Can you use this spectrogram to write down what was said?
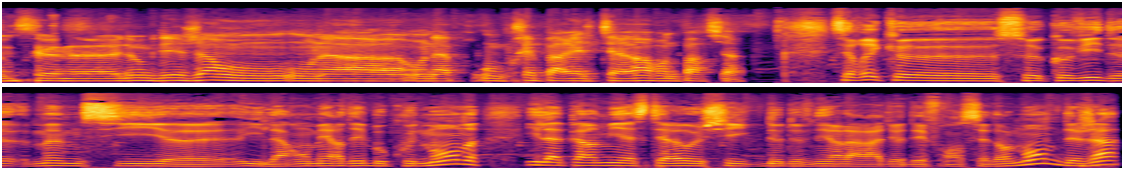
donc, euh, donc déjà, on, a, on a on préparé le terrain avant de partir. C'est vrai que ce Covid, même si euh, il a emmerdé beaucoup de monde, il a permis à Stéréo Chic de devenir la radio des Français dans le monde déjà,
